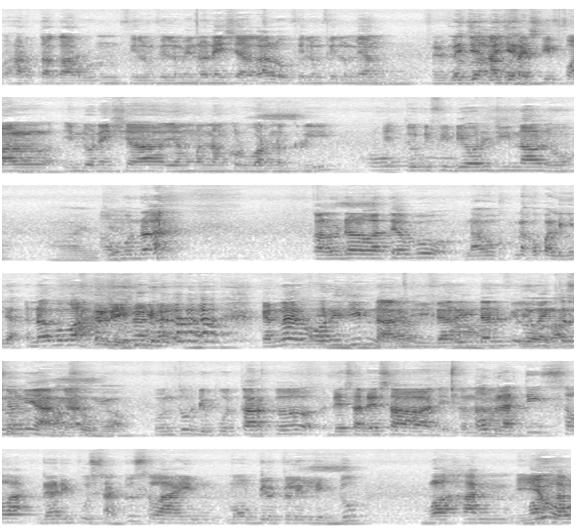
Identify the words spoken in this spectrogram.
harta karun film-film Indonesia kalau film-film yang Hmm. legend legend. festival Indonesia yang menang ke luar negeri itu di video originalnya anjir. Kamu dah kalau udah lewat ya bu nah kau paling tidak Nggak memaling karena original di dari Ah. dari filmmaker langsung, Nian kan langsung yo untuk diputar ke desa-desa gitu nah. Oh berarti sela dari pusat tuh selain mobil keliling tuh bahan Iyo. bahan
